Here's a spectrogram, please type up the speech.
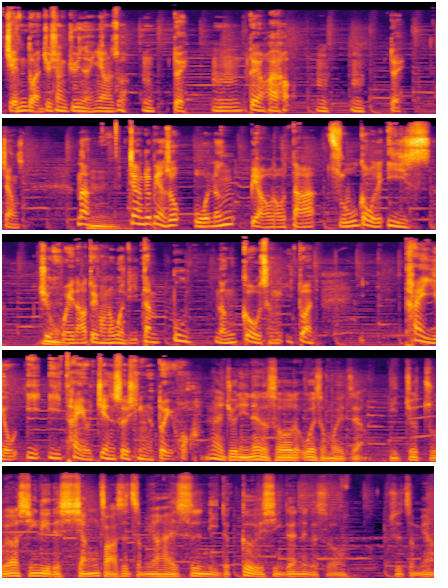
简短，就像军人一样说，嗯，对，嗯，对，还好，嗯嗯，对，这样子，那这样就变成说我能表达足够的意思去回答对方的问题，但不能构成一段太有意义、太有建设性的对话。那你觉得你那个时候为什么会这样？你就主要心里的想法是怎么样，还是你的个性在那个时候？是怎么样？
